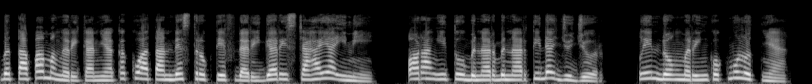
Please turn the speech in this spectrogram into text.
Betapa mengerikannya kekuatan destruktif dari garis cahaya ini. Orang itu benar-benar tidak jujur. Lindong meringkuk mulutnya.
